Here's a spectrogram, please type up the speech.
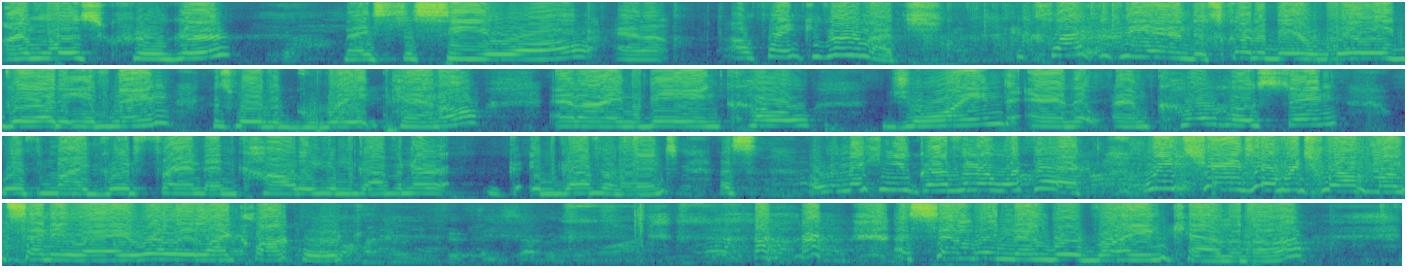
I'm Liz Krueger. Nice to see you all, and uh, oh, thank you very much. You clap at the end. It's going to be a really good evening because we have a great panel, and I'm being co-joined and I'm co-hosting with my good friend and colleague in governor in government. Are we making you governor? What the heck? We change every 12 months anyway, really like clockwork. 157th in line. Assembly Member Brian Kavanagh,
